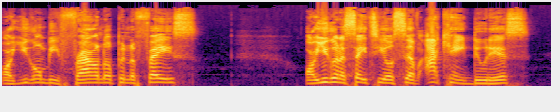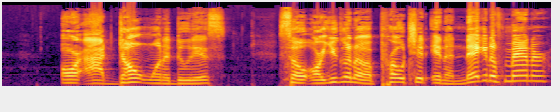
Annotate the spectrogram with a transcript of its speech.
Are you going to be frowned up in the face? Are you going to say to yourself, I can't do this? or I don't want to do this. So, are you going to approach it in a negative manner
